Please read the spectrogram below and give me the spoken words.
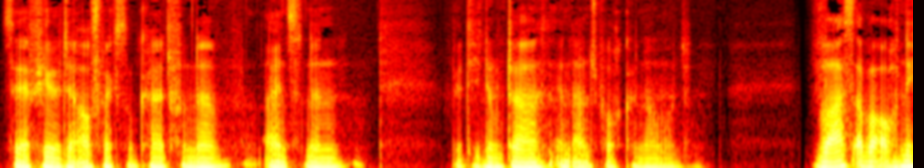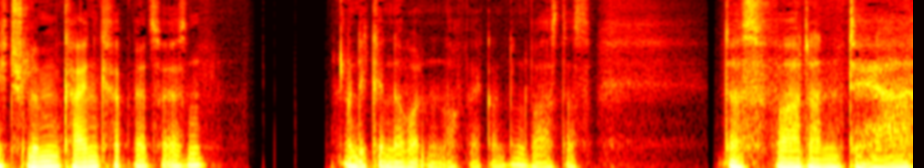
sehr viel der Aufmerksamkeit von der einzelnen Bedienung da in Anspruch genommen. War es aber auch nicht schlimm, keinen Crepe mehr zu essen. Und die Kinder wollten dann auch weg. Und dann war es das. Das war dann der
